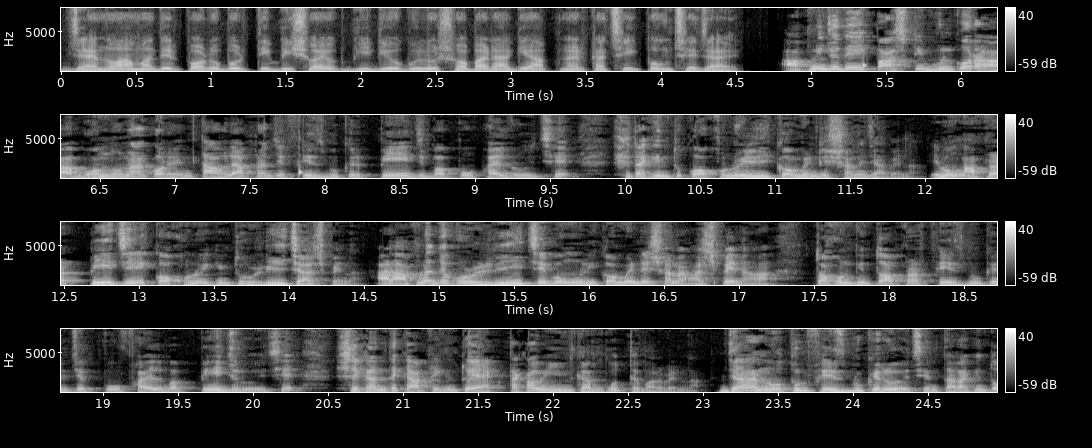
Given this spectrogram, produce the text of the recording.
যেন আমাদের পরবর্তী বিষয়ক ভিডিওগুলো সবার আগে আপনার কাছেই পৌঁছে যায়। আপনি যদি এই পাঁচটি ভুল করা বন্ধ না করেন, তাহলে আপনার যে ফেসবুকের পেজ বা প্রোফাইল রয়েছে, সেটা কিন্তু কখনোই রিকমেন্ডেশনে যাবে না এবং আপনার পেজে কখনোই কিন্তু রিচ আসবে না। আর আপনার যখন রিচ এবং রিকমেন্ডেশন আসবে না, তখন কিন্তু আপনার ফেসবুকের যে প্রোফাইল বা পেজ রয়েছে, সেখান থেকে আপনি কিন্তু এক টাকাও ইনকাম করতে পারবেন না। যারা নতুন ফেসবুকে রয়েছেন, তারা কিন্তু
